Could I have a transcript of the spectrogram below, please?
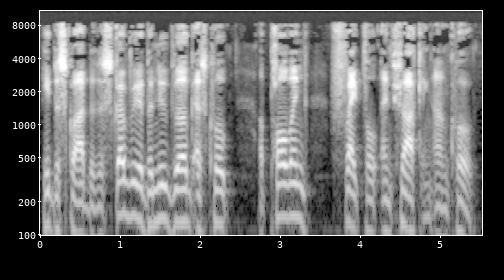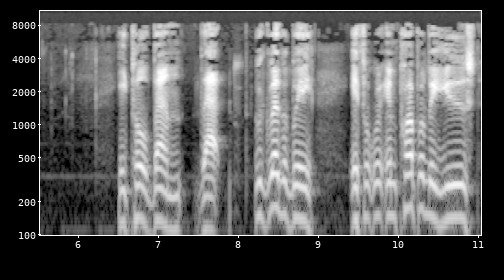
He described the discovery of the new drug as, quote, appalling, frightful, and shocking, unquote. He told them that, regrettably, if it were improperly used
